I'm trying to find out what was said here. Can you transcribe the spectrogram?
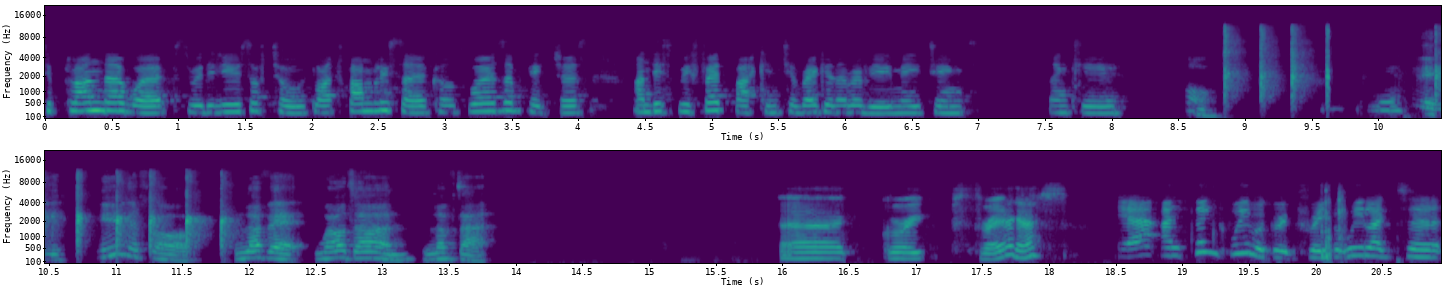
to plan their work through the use of tools like family circles, words and pictures, and this be fed back into regular review meetings. Thank you. Oh, hey, beautiful. Love it. Well done. Love that. Uh, group three, I guess. Yeah, I think we were group three, but we like to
